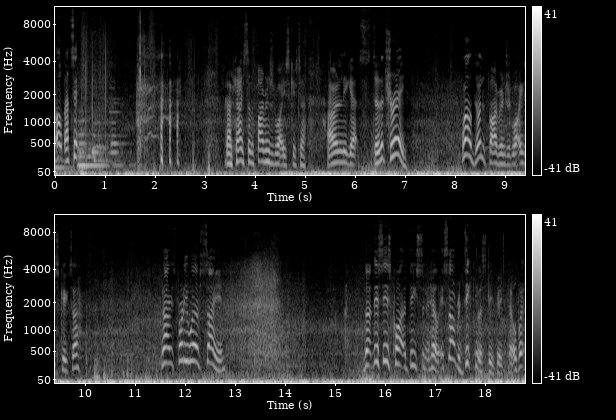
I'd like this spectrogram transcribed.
Oh, that's it. okay, so the 500 watt e-scooter only gets to the tree. Well done, 500 watt e-scooter. Now, it's probably worth saying that this is quite a decent hill. It's not ridiculously big hill, but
